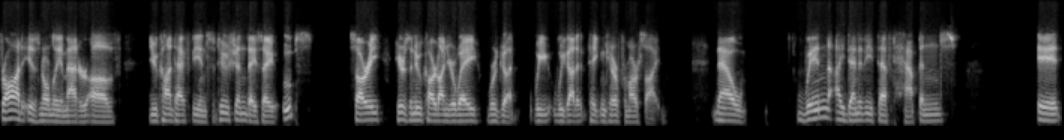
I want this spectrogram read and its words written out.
Fraud is normally a matter of you contact the institution, they say, oops, sorry, here's a new card on your way, we're good. We, we got it taken care of from our side. Now, when identity theft happens, it,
